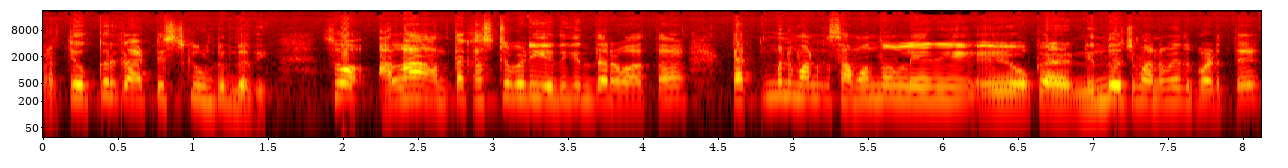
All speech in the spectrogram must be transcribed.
ప్రతి ఒక్కరికి ఆర్టిస్ట్కి ఉంటుంది అది. సో అలా అంత కష్టపడి ఎదిగిన తర్వాత టక్మని మనకు సంబంధం లేని ఒక నిందొచ్చి మన మీద పడితే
